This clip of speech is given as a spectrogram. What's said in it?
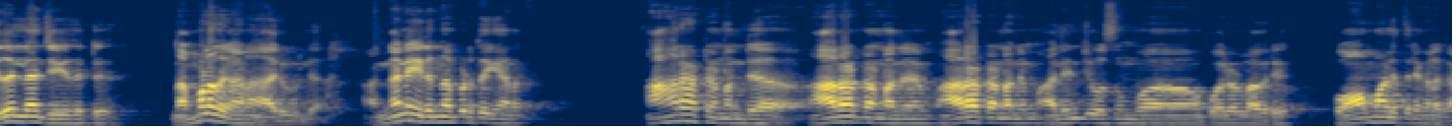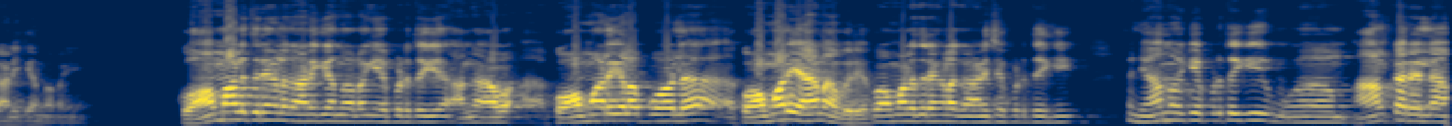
ഇതെല്ലാം ചെയ്തിട്ട് നമ്മളത് കാണാൻ ആരുമില്ല. അങ്ങനെ ഇരുന്നപ്പോഴത്തേക്കാണ് ആറാട്ടണ്ണന്റെ ആറാട്ടണ്ണനും ആറാട്ടണ്ണനും അലൻ ജോസും പോലുള്ളവർ കോമാളിത്തരങ്ങൾ കാണിക്കാൻ തുടങ്ങി. കോമാളിത്തരങ്ങൾ കാണിക്കാൻ തുടങ്ങിയപ്പോഴത്തേക്ക് അങ്ങ് കോമാളികളെ പോലെ കോമാളിയാണ് അവർ കോമാളിത്തരങ്ങളെ കാണിച്ചപ്പോഴത്തേക്ക് അപ്പം ഞാൻ നോക്കിയപ്പോഴത്തേക്ക് ആൾക്കാരെല്ലാം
